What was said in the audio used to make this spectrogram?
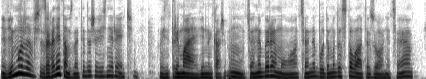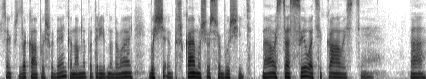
І він може взагалі там знайти дуже різні речі. Він приймає, він каже, М, це не беремо, це не будемо доставати зовні, це, закапуй швиденько, нам не потрібно. Давай буще, шукаємо щось, що блищить. Да, Ось ця сила цікавості. Да.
